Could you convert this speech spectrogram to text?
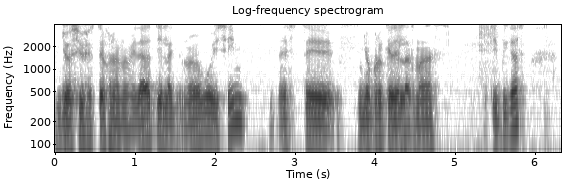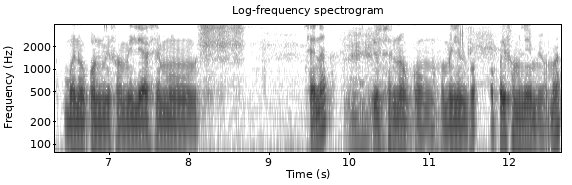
Yo sí festejo la Navidad y el Año Nuevo y sí, este, yo creo que de las más típicas. Bueno, con mi familia hacemos cena. Yo ceno con familia de mi papá y familia de mi mamá.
